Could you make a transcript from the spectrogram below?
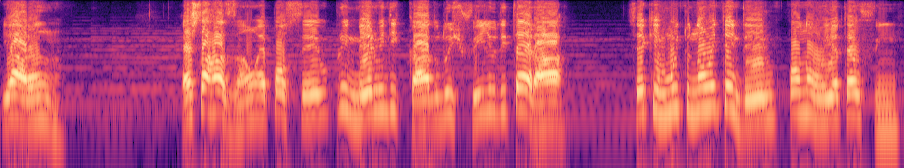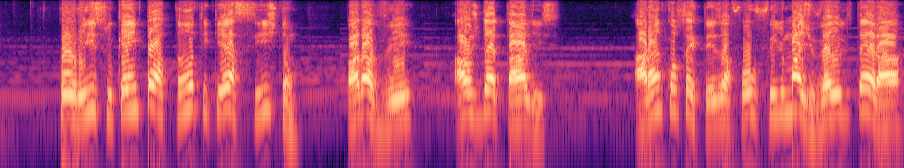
e Arã. Esta razão é por ser o primeiro indicado dos filhos de Terá. Sei que muitos não entenderam por não ir até o fim. Por isso que é importante que assistam para ver aos detalhes. Arã com certeza foi o filho mais velho de Terá,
